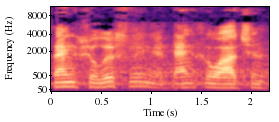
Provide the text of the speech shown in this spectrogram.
Thanks for listening and thanks for watching.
